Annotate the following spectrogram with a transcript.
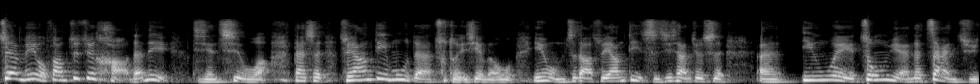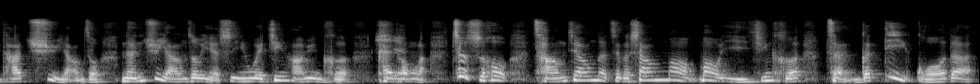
虽然没有放最最好的那几件器物啊，但是隋炀帝墓的出土一些文物，因为我们知道隋炀帝实际上就是，嗯，因为中原的占据，他去扬州，能去扬州也是因为京杭运河开通了，这时候长江的这个商贸贸易已经和整个帝国的。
